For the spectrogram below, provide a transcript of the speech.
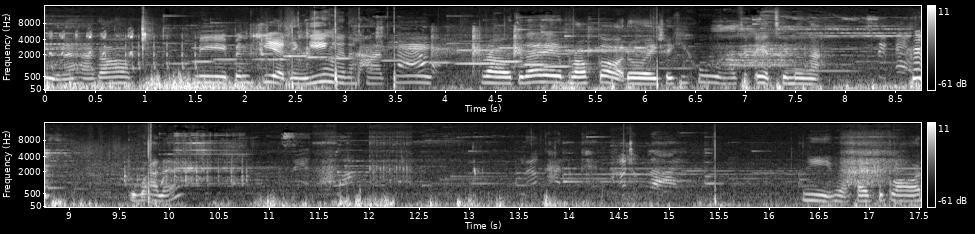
อยู่นะคะก็มีเป็นเกียรติอย่างยิ่งเลยนะคะที่เราจะได้บล็อกเกาะโดยใช้ขี้คู่นะสิบเอ็ดสิมึงอะฮึกูว่าแล้ว นี่เผื่อใครทุกร้อน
